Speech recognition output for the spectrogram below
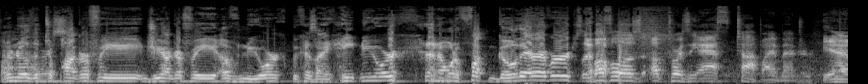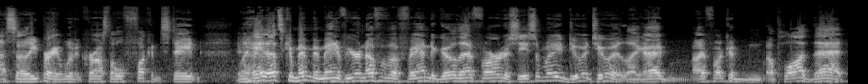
I don't know the topography, geography of New York because I hate New York. And I don't want to fucking go there ever. So. Buffalo's up towards the ass top, I imagine. Yeah, so he probably went across the whole fucking state. Like, hey, that's commitment, man. If you're enough of a fan to go that far to see somebody, do it to it. Like, I, I fucking applaud that.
